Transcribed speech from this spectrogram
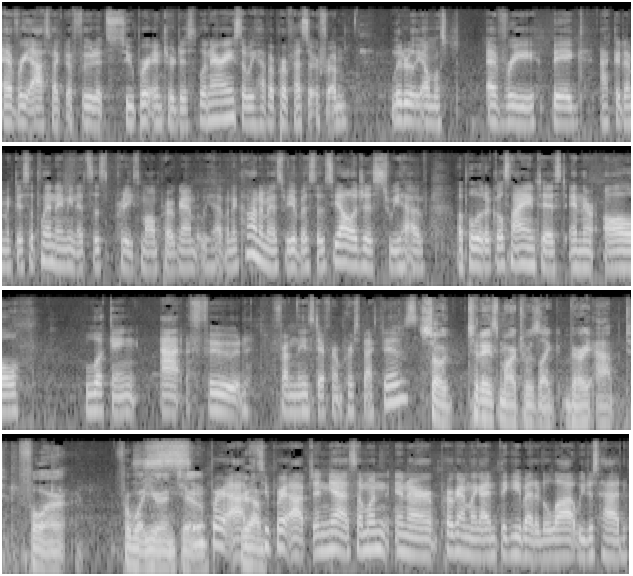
every aspect of food. It's super interdisciplinary. So we have a professor from literally almost every big academic discipline. I mean, it's a pretty small program, but we have an economist, we have a sociologist, we have a political scientist, and they're all looking at food from these different perspectives. So today's march was like very apt for for what you're into. Super apt, Yeah. super apt. And yeah, someone in our program, like I'm thinking about it a lot. We just had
